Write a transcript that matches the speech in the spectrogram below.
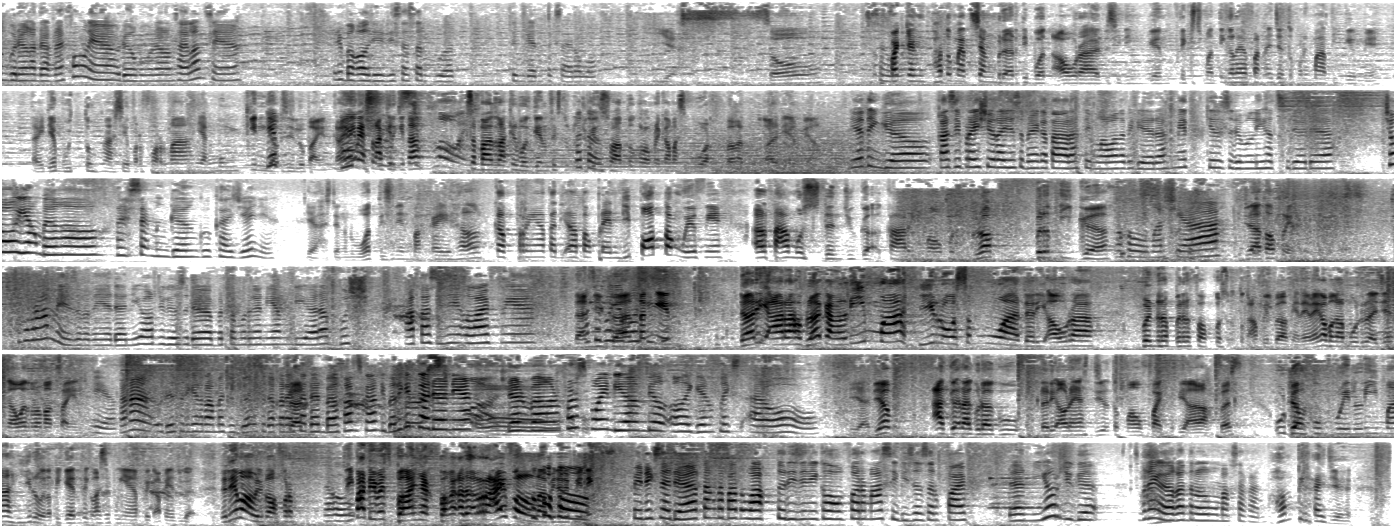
menggunakan Dark Nightfall-nya udah menggunakan Silence-nya jadi bakal jadi disaster buat tim Genflix Aerowolf Yes. So, So. fight yang satu match yang berarti buat Aura di sini Genflix cuma tinggal fun aja untuk menikmati game ya. Tapi dia butuh ngasih performa yang mungkin Dia- gak bisa dilupain. Karena ini match terakhir kita, kesempatan terakhir buat Genflix untuk nunjukin sesuatu kalau mereka masih worth banget untuk ada di MPL. dia tinggal kasih pressure aja sebenarnya ke arah tim lawan tapi di arah mid kita sudah melihat sudah ada Cho yang bakal reset mengganggu kajanya Ya, dengan Watt di sini yang pakai Hellcat ternyata di atau plan dipotong wave-nya. Altamus dan juga Kari maupun Grok bertiga. Oh Marsha di atau plan. Cukup rame sepertinya dan Yor juga sudah bertemu dengan Yam di arah bush atas ini live-nya Dan masih dibantengin dari arah belakang lima hero semua dari Aura bener-bener fokus untuk ambil buff-nya. Tapi mereka bakal mundur aja, nggak mau terlalu maksain. Iya, karena udah sedikit lama juga, sudah kereset Dan- dan, bahkan sekarang dibalikin keadaannya. Oh. Dan bahkan first point diambil oleh Genflix at all. Iya, dia agak ragu-ragu dari auranya sendiri untuk mau fight di arah bus. Udah kumpulin 5 hero, tapi Genflix masih punya pick up-nya juga. Dan dia mau ambil cover. Oh. Terima damage banyak banget, ada arrival tapi dari Oh, Phoenix. Phoenix-nya datang tepat waktu di sini cover masih bisa survive. Dan Yor juga sebenarnya nggak akan terlalu memaksakan. Hampir aja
